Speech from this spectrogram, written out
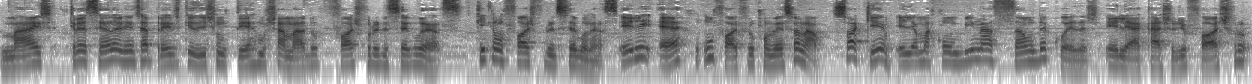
mas crescendo a gente aprende que existe um termo chamado fósforo de segurança. O que é um fósforo de segurança? Ele é um fósforo convencional, só que ele é uma combinação de coisas. Ele é a caixa de fósforo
